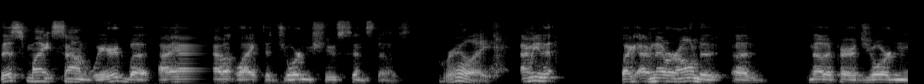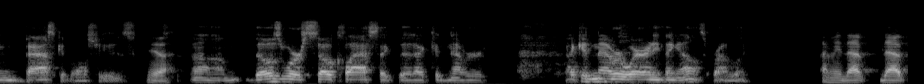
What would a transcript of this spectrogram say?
this might sound weird, but I haven't liked a Jordan shoe since those. Really? I mean, like I've never owned a, a another pair of Jordan basketball shoes. Yeah. Um, those were so classic that I could never, I could never wear anything else. Probably. I mean that that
